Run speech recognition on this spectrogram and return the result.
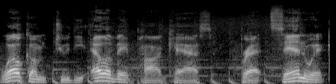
Welcome to the Elevate Podcast, Brett Sandwick.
